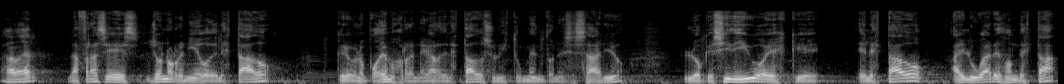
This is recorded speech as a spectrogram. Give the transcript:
A ver. La frase es, yo no reniego del Estado, creo que no podemos renegar del Estado, es un instrumento necesario. Lo que sí digo es que el Estado, hay lugares donde está,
